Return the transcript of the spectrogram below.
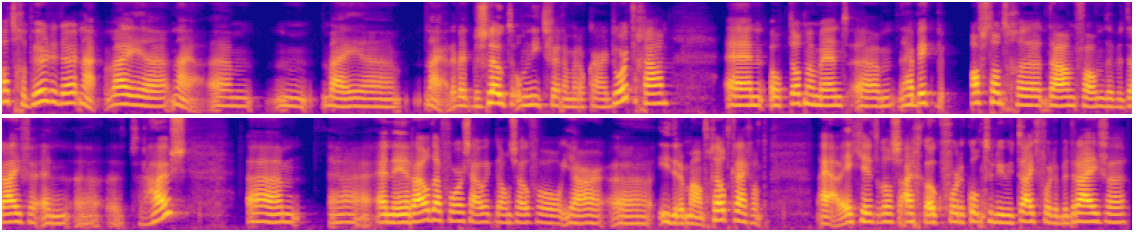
wat gebeurde er? Nou, wij, uh, nou ja, um, wij, uh, nou ja, er werd besloten om niet verder met elkaar door te gaan. En op dat moment um, heb ik afstand gedaan van de bedrijven en uh, het huis. Uh, en in ruil daarvoor zou ik dan zoveel jaar iedere maand geld krijgen. Want nou ja, weet je, het was eigenlijk ook voor de continuïteit voor de bedrijven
